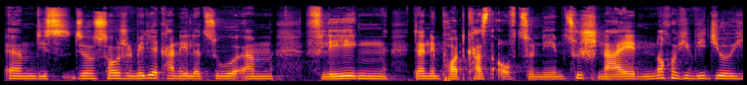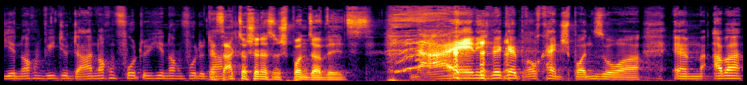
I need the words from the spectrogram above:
ähm, die, die Social-Media-Kanäle zu ähm, pflegen, dann den Podcast aufzunehmen, zu schneiden, noch ein Video hier, noch ein Video da, noch ein Foto hier, noch ein Foto da. Ja, sag doch schon, dass du einen Sponsor willst. Nein, ich will brauche keinen Sponsor. Ähm, aber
